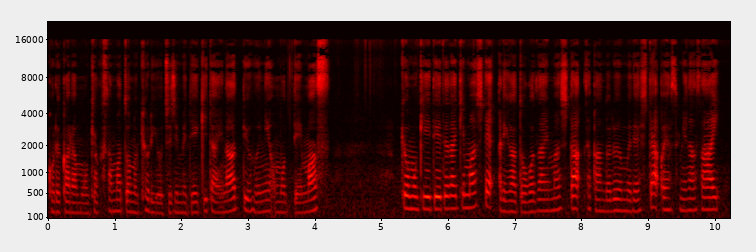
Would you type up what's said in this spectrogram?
これからもお客様との距離を縮めていきたいなっていうふうに思っています。今日も聞いていただきましてありがとうございました。セカンドルームでした。おやすみなさい。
